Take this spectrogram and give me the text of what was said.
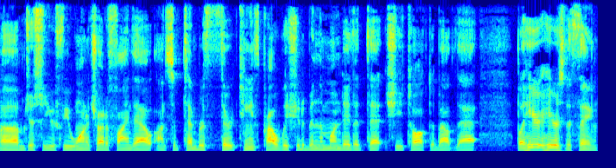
um, just so you, if you want to try to find out on september 13th probably should have been the monday that, that she talked about that. But here here's the thing.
